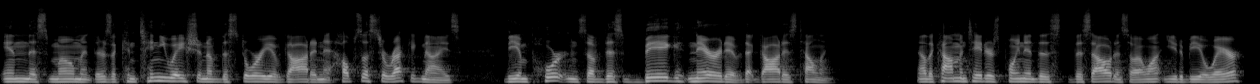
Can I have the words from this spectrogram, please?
in this moment. There's a continuation of the story of God, and it helps us to recognize the importance of this big narrative that God is telling. Now, the commentators pointed this, this out, and so I want you to be aware.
